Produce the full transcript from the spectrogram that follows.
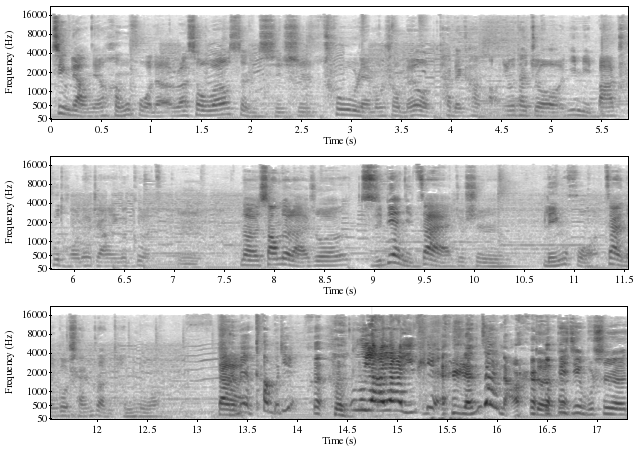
近两年很火的 Russell Wilson，其实初入联盟时候没有特别看好，因为他只有一米八出头的这样一个个子。嗯，那相对来说，即便你再就是灵活，再能够闪转腾挪，前但面看不见，乌压压一片，人在哪儿？对，毕竟不是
